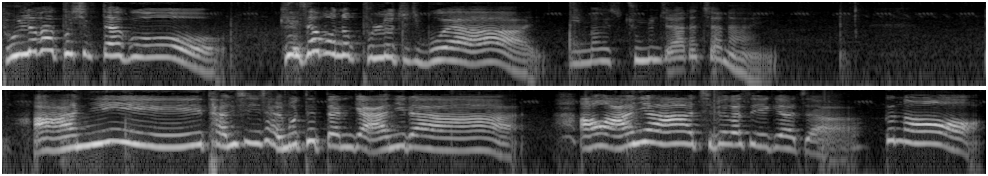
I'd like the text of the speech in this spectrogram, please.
돌려받고 싶다고 계좌번호 불러주지 뭐야. 민망해서 죽는 줄 알았잖아. 아니, 당신이 잘못했다는 게 아니라. 아, 아니야. 집에 가서 얘기하자. 끊어.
